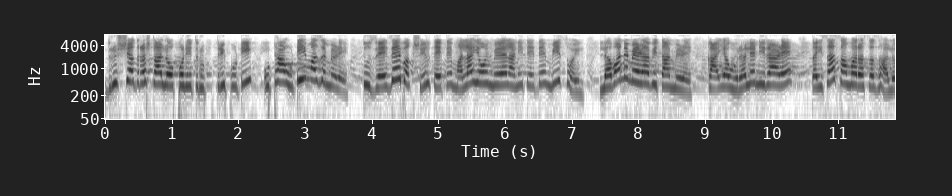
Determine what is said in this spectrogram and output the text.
दृश्य द्रष्टा लोपनी त्रिपुटी उठा उठी मज मिळे. तू जे जे बघशील ते ते मला येऊन मिळेल आणि ते ते मीच होईल. लवण मिळविता मिळे. काय उरले निराळे? तैसा समरस झालो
